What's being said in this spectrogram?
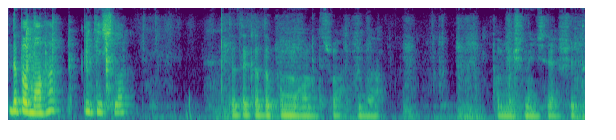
допомога підійшла. Це така допомога, що да. помічниця ще та.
